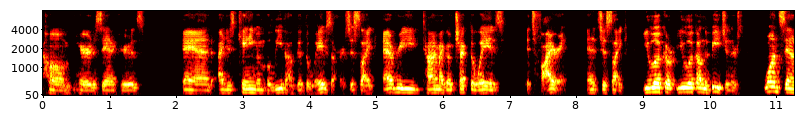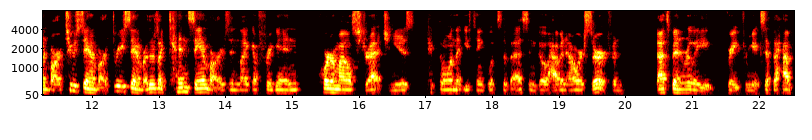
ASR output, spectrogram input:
home here to Santa Cruz. And I just can't even believe how good the waves are. It's just like every time I go check the waves, it's firing. And it's just like you look you look on the beach and there's one sandbar, two sandbar, three sandbar. There's like 10 sandbars in like a friggin' quarter mile stretch. And you just pick the one that you think looks the best and go have an hour surf. And that's been really great for me, except I have,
